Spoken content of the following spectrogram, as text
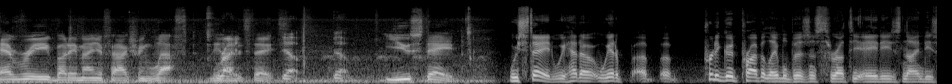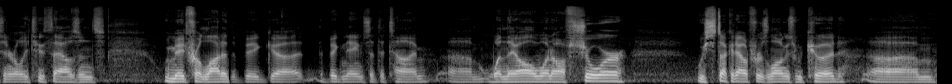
everybody manufacturing left the United States. Yep. Yep. You stayed. We stayed. We had a we had a, a, a pretty good private label business throughout the 80s, 90s, and early 2000s. We made for a lot of the big uh, the big names at the time. Um, when they all went offshore, we stuck it out for as long as we could. Um,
